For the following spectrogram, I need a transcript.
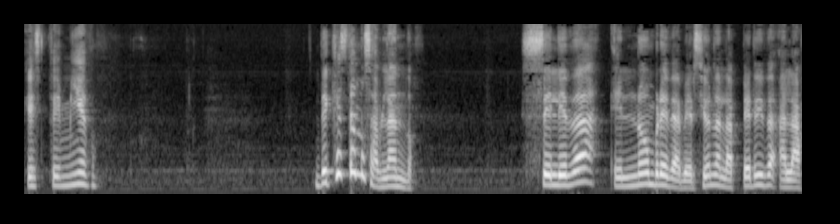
este miedo. ¿De qué estamos hablando? Se le da el nombre de aversión a la pérdida a la,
